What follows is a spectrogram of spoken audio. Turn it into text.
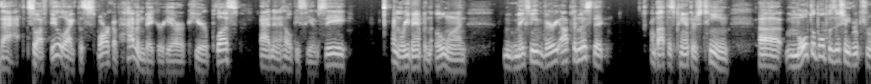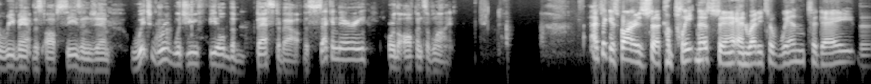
that. So I feel like the spark of having Baker here, here plus adding in a healthy CMC and revamping the O line makes me very optimistic about this Panthers team. Uh, multiple position groups were revamped this offseason, Jim. Which group would you feel the best about, the secondary or the offensive line? I think as far as uh, completeness and, and, ready to win today, the,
